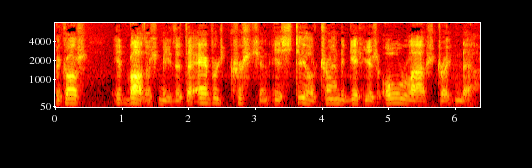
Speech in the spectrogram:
Because it bothers me that the average Christian is still trying to get his old life straightened out.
